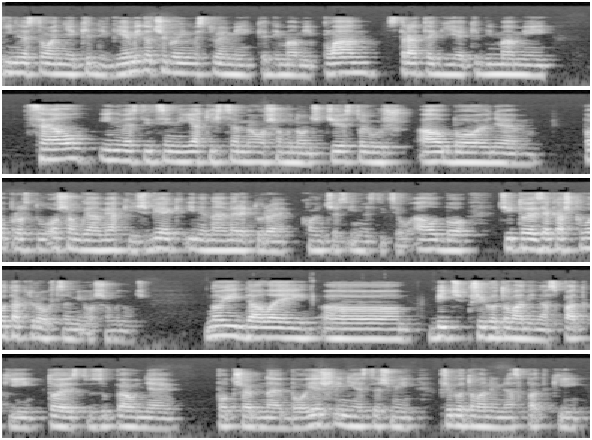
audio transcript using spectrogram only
inwestowanie, kiedy wiemy do czego inwestujemy, kiedy mamy plan, strategię, kiedy mamy cel inwestycyjny, jaki chcemy osiągnąć, czy jest to już albo, nie wiem, po prostu osiągam jakiś wiek, idę na emeryturę, kończę z inwestycją, albo czy to jest jakaś kwota, którą chcemy osiągnąć. No i dalej e, być przygotowani na spadki, to jest zupełnie potrzebne, bo jeśli nie jesteśmy przygotowani na spadki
